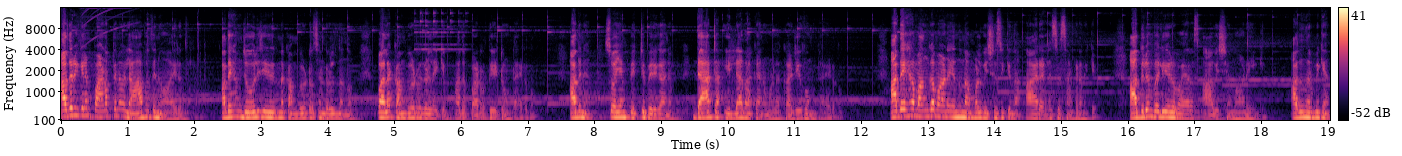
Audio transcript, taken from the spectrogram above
അതൊരിക്കലും പണത്തിനോ ലാഭത്തിനോ ആയിരുന്നില്ല. അദ്ദേഹം ജോലി ചെയ്തിരുന്ന കമ്പ്യൂട്ടർ സെന്ററിൽ നിന്നും പല കമ്പ്യൂട്ടറുകളിലേക്കും അത് പടർത്തിയിട്ടുണ്ടായിരുന്നു. അതിന് സ്വയം പെറ്റുപെരുകാനും ഡാറ്റ ഇല്ലാതാക്കാനുമുള്ള കഴിവുമുണ്ടായിരുന്നു. അദ്ദേഹം അംഗമാണ് എന്ന് നമ്മൾ വിശ്വസിക്കുന്ന ആ രഹസ്യ സംഘടനയ്ക്ക് അതിലും വലിയൊരു വൈറസ് ആവശ്യമാണ് എങ്കിൽ അത് നിർമ്മിക്കാൻ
